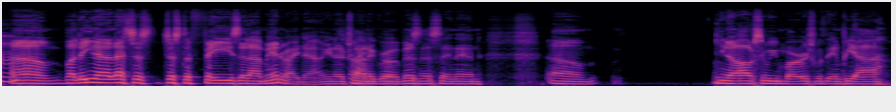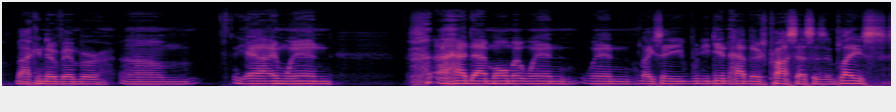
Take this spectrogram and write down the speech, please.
Um, but you know, that's just just the phase that I'm in right now. You know, trying to grow a business, and then, um, you know, obviously we merged with MPI back in November. Um, yeah, and when I had that moment when, when like say, when you didn't have those processes in place,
